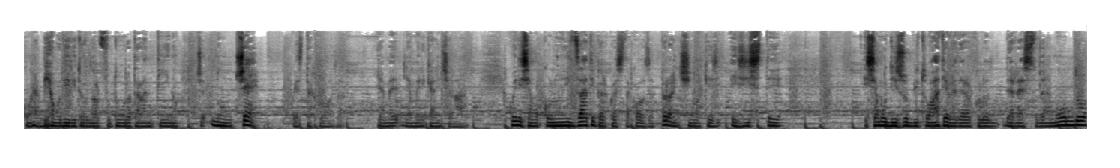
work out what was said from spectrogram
come abbiamo di Ritorno al futuro, Tarantino, cioè non c'è questa cosa, gli, amer- gli americani ce l'hanno. Quindi siamo colonizzati per questa cosa, però il cinema che esiste e siamo disabituati a vedere quello del resto del mondo,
